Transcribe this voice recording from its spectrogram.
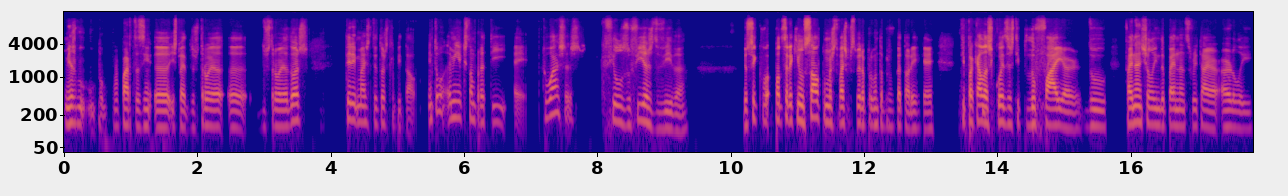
mesmo por parte das, uh, isto é, dos, uh, dos trabalhadores, terem mais detentores de capital. Então a minha questão para ti é: tu achas que filosofias de vida eu sei que pode ser aqui um salto, mas tu vais perceber a pergunta provocatória que é tipo aquelas coisas tipo do FIRE, do Financial Independence Retire Early,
